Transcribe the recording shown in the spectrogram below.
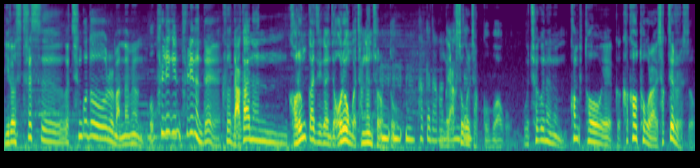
이런 스트레스가 친구들을 만나면 뭐 풀리긴 풀리는데 그 나가는 걸음까지가 이제 어려운 거야 작년처럼 응, 또 응, 응. 밖에 나가고. 뭔가 약속을 잡고 뭐하고 그리고 최근에는 컴퓨터에 그 카카오톡을 아예 삭제를 했어.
